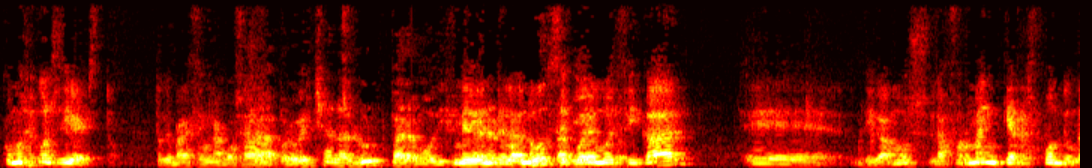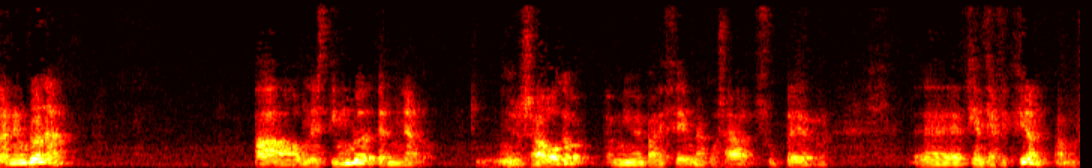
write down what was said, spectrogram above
¿Cómo se consigue esto? que parece una cosa... aprovecha la luz para modificar Mediante la luz se puede modificar, eh, digamos, la forma en que responde una neurona a un estímulo determinado. Eso es algo que a mí me parece una cosa súper eh, ciencia ficción, vamos.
